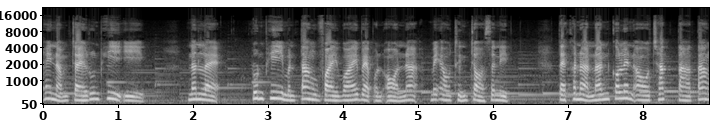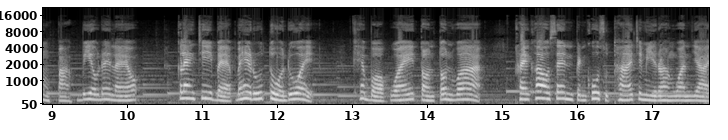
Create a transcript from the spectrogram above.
ให้หนำใจรุ่นพี่อีก นั่นแหละ รุ่นพี่มันตั้งไฟไว้แบบอ่อนๆน่ะ ไม่เอาถึงจอดสนิท แต่ขนาดนั้นก็เล่นเอาชักตาตั้งปากเบี้ยวได้แล้ว แกล้งจี้แบบไม่ให้รู้ตัวด้วย แค่บอกไว้ตอนต้นว่า ใครเข้าเส้นเป็นคู่สุดท้ายจะมีรางวัลใหญ่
